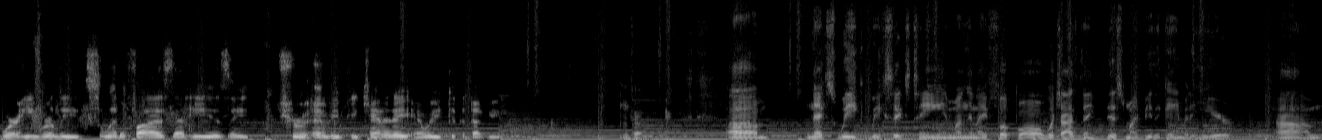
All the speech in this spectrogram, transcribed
where he really solidifies that he is a true MVP candidate and we get the W. Okay. Um, next week, week 16, Monday Night Football, which I think this might be the game of the year. Um,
